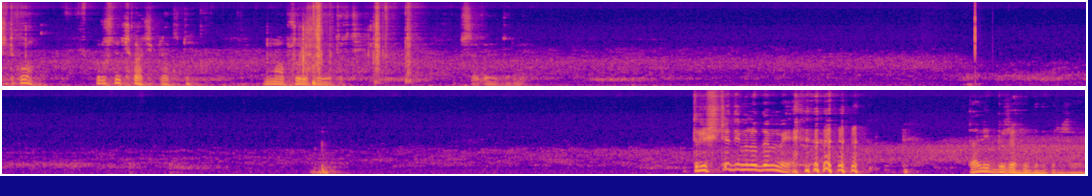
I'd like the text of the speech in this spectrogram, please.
Ж такого рушничка чіпляти, нема б шуруку витерти. Все витерли. Тріщить іменно дими. Та лід дуже грубо не переживає.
